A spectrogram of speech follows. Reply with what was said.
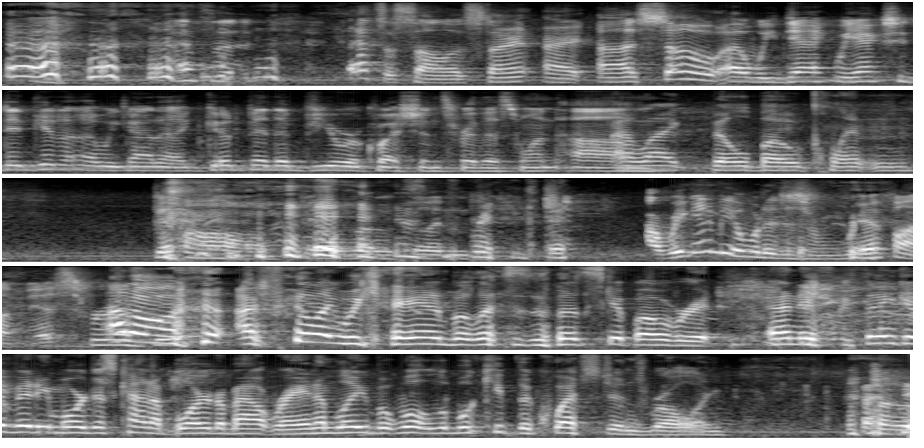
that's a that's a solid start. All right, uh, so uh, we da- we actually did get a, we got a good bit of viewer questions for this one. Um, I like Bilbo Clinton. oh Bilbo Clinton. Are we gonna be able to just riff on this for I don't. I feel like we can, but let's let's skip over it. And if we think of any more, just kind of blurt them out randomly. But we'll we'll keep the questions rolling. Um,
